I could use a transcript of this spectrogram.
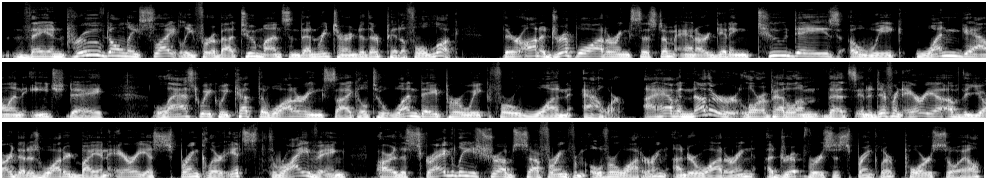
They improved only slightly for about two months and then returned to their pitiful look. They're on a drip watering system and are getting two days a week, one gallon each day. Last week, we cut the watering cycle to one day per week for one hour. I have another loropetalum that's in a different area of the yard that is watered by an area sprinkler. It's thriving. Are the scraggly shrubs suffering from overwatering, underwatering, a drip versus sprinkler, poor soil?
